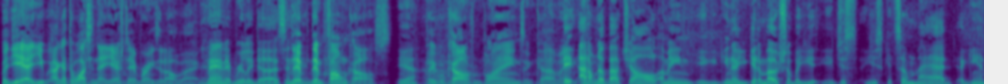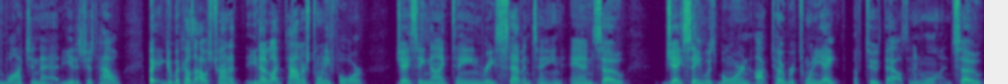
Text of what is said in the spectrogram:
but yeah you I got to watching that yesterday it brings it all back Man, it really does. And them, them phone calls yeah, people calling from planes and I mean It, I don't know about y'all. I mean, you, you know, you get emotional, but you, you just you just get so mad again watching that. It's just how, but because I was trying to, you know, like Tyler's twenty four, JC nineteen, Reese seventeen, and so JC was born October twenty eighth of two thousand and one. So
